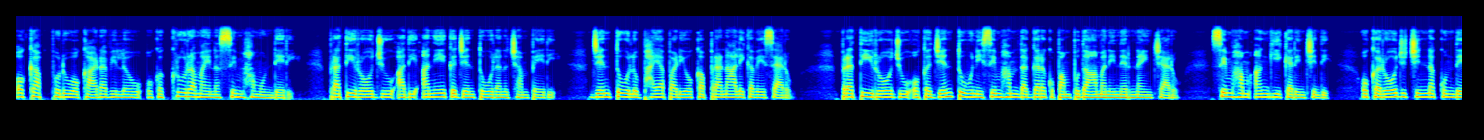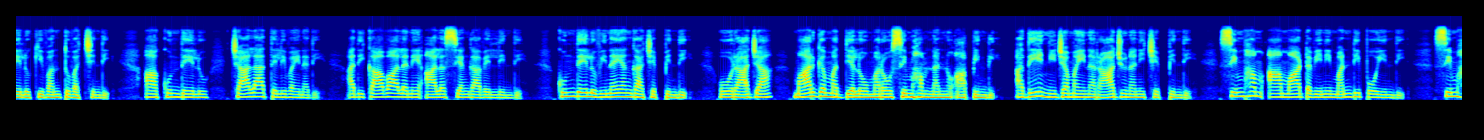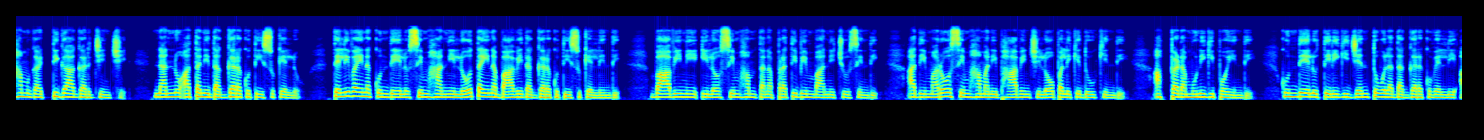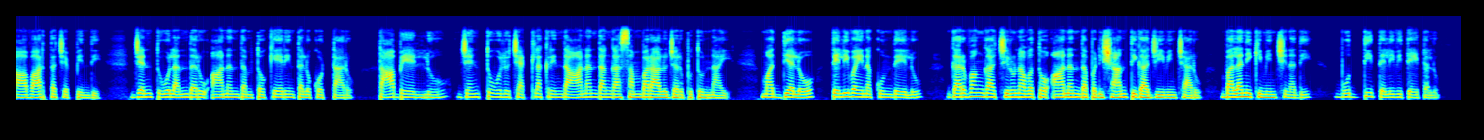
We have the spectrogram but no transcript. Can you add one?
ఒకప్పుడు ఒక అడవిలో ఒక క్రూరమైన సింహం ఉండేది ప్రతిరోజూ అది అనేక జంతువులను చంపేది. జంతువులు భయపడి ఒక ప్రణాళిక వేశారు. ప్రతిరోజు ఒక జంతువుని సింహం దగ్గరకు పంపుదామని నిర్ణయించారు. సింహం అంగీకరించింది. ఒకరోజు చిన్న కుందేలుకి వంతు వచ్చింది. ఆ కుందేలు చాలా తెలివైనది. అది కావాలనే ఆలస్యంగా వెళ్ళింది. కుందేలు వినయంగా చెప్పింది. ఓ రాజా మార్గం మధ్యలో మరో సింహం నన్ను ఆపింది. అదే నిజమైన రాజునని చెప్పింది. సింహం ఆ మాట విని మండిపోయింది. సింహం గట్టిగా గర్జించి నన్ను అతని దగ్గరకు తీసుకెళ్ళు. తెలివైన కుందేలు సింహాన్ని లోతైన బావి దగ్గరకు తీసుకెళ్ళింది. బావి నీటిలో సింహం తన ప్రతిబింబాన్ని చూసింది. అది మరో సింహమని భావించి లోపలికి దూకింది. అక్కడ మునిగిపోయింది. కుందేలు తిరిగి జంతువుల దగ్గరకు వెళ్ళి ఆ వార్త చెప్పింది. జంతువులందరూ ఆనందంతో కేరింతలు కొట్టారు. తాబేళ్ళు జంతువులు చెట్ల క్రింద ఆనందంగా సంబరాలు జరుపుతున్నాయి. మధ్యలో తెలివైన కుందేలు గర్వంగా చిరునవతో ఆనందపడి శాంతిగా జీవించారు. బలనికి మించినది బుద్ధి తెలివితేటలు.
